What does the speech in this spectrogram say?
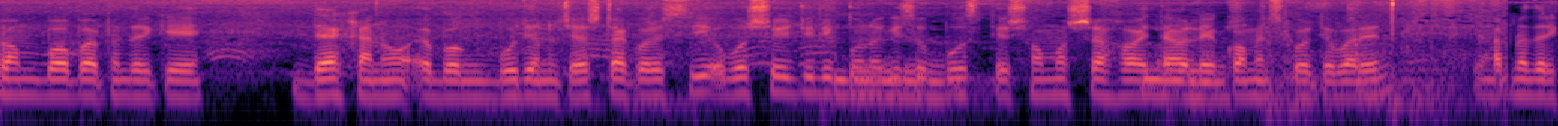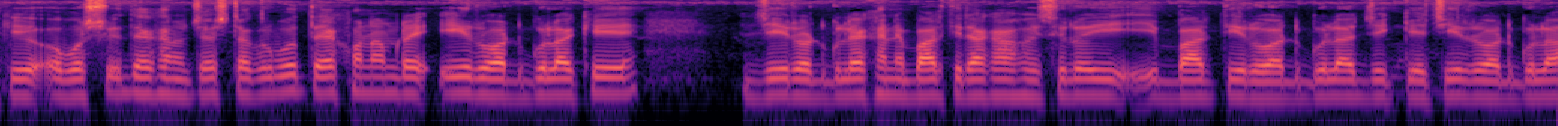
সম্ভব আপনাদেরকে দেখানো এবং বোঝানোর চেষ্টা করেছি। অবশ্যই যদি কোনো কিছু বুঝতে সমস্যা হয়, তাহলে কমেন্টস করতে পারেন। আপনাদেরকে অবশ্যই দেখানোর চেষ্টা করব। তো এখন আমরা এই রডগুলাকে, যে রডগুলো এখানে বাড়তি রাখা হয়েছিল, এই বাড়তি রডগুলা, যে কেচির রডগুলা,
